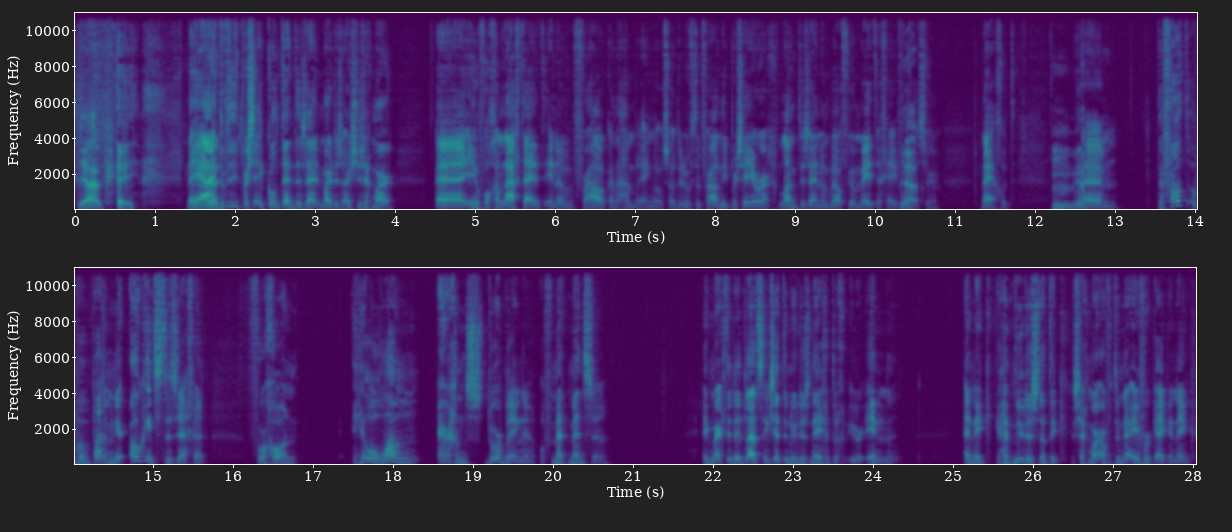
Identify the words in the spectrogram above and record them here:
ja, oké. Nou ja, Eh. het hoeft niet per se content te zijn, maar dus als je zeg maar eh, heel veel gelaagdheid in een verhaal kan aanbrengen of zo, dan hoeft het verhaal niet per se heel erg lang te zijn om wel veel mee te geven. Ja. Als er... Nou ja, goed. Hm, ja. Ehm, er valt op een bepaalde manier ook iets te zeggen voor gewoon heel lang ergens doorbrengen of met mensen. Ik merkte dit laatst. Ik zit er nu dus 90 uur in. En ik heb nu dus dat ik zeg maar af en toe naar Evor kijk en denk...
